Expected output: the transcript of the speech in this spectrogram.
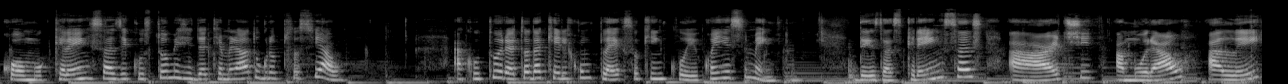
como crenças e costumes de determinado grupo social. A cultura é todo aquele complexo que inclui o conhecimento, desde as crenças, a arte, a moral, a lei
